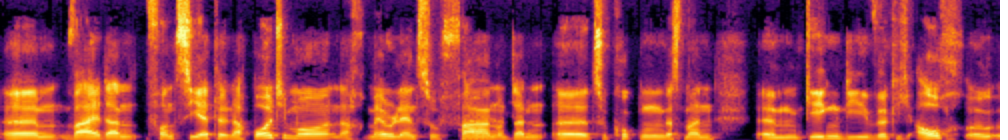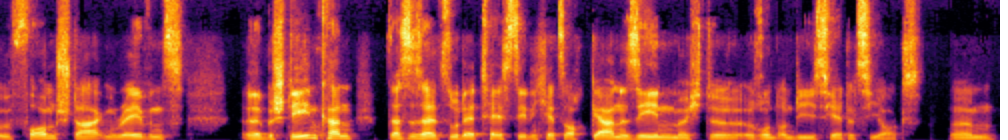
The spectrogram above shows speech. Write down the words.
ähm, weil dann von Seattle nach Baltimore, nach Maryland zu fahren und dann äh, zu gucken, dass man ähm, gegen die wirklich auch äh, formstarken Ravens äh, bestehen kann. Das ist halt so der Test, den ich jetzt auch gerne sehen möchte rund um die Seattle Seahawks. Ähm,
